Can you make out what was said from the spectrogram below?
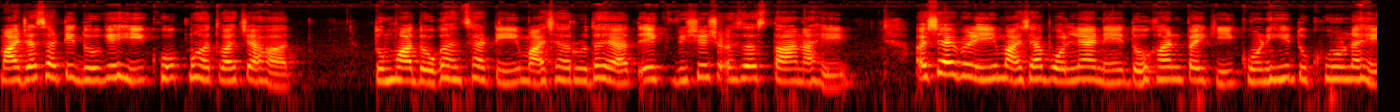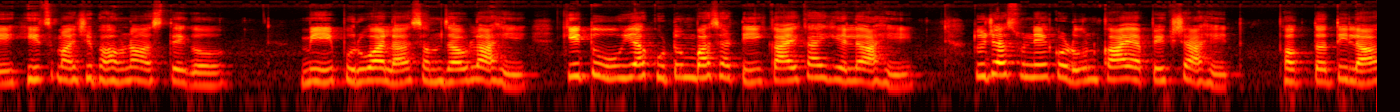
माझ्यासाठी दोघेही खूप महत्त्वाचे आहात. तुम्हा दोघांसाठी माझ्या हृदयात एक विशेष असं स्थान आहे. अशा वेळी माझ्या बोलण्याने दोघांपैकी कोणीही दुखवू नये हीच माझी भावना असते ग. मी पूर्वाला समजावलं आहे की तू या कुटुंबासाठी काय काय केलं आहे? तुझ्या सुनेकडून काय अपेक्षा आहेत? फक्त तिला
